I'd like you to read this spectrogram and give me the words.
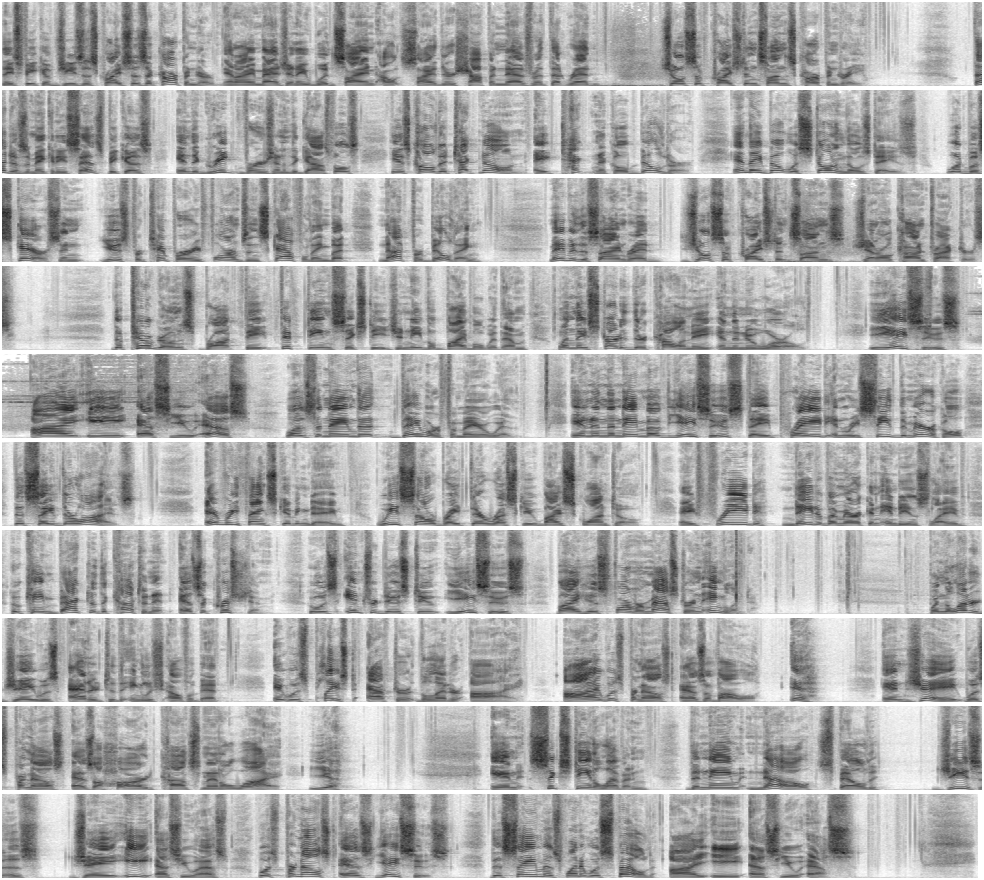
They speak of Jesus Christ as a carpenter, and I imagine a wood sign outside their shop in Nazareth that read, Joseph Christ and Sons Carpentry. That doesn't make any sense because in the Greek version of the Gospels, he is called a tekton, a technical builder. And they built with stone in those days. Wood was scarce and used for temporary forms and scaffolding, but not for building. Maybe the sign read, Joseph Christ and Sons, General Contractors. The Pilgrims brought the 1560 Geneva Bible with them when they started their colony in the New World. Iesus I E S U S was the name that they were familiar with. And in the name of Jesus, they prayed and received the miracle that saved their lives. Every Thanksgiving Day, we celebrate their rescue by Squanto, a freed Native American Indian slave who came back to the continent as a Christian, who was introduced to Jesus by his former master in England. When the letter J was added to the English alphabet, it was placed after the letter I. I was pronounced as a vowel, eh, and J was pronounced as a hard consonantal Y, y. In 1611, the name now spelled Jesus, J E S U S, was pronounced as Jesus, the same as when it was spelled I E S U S.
